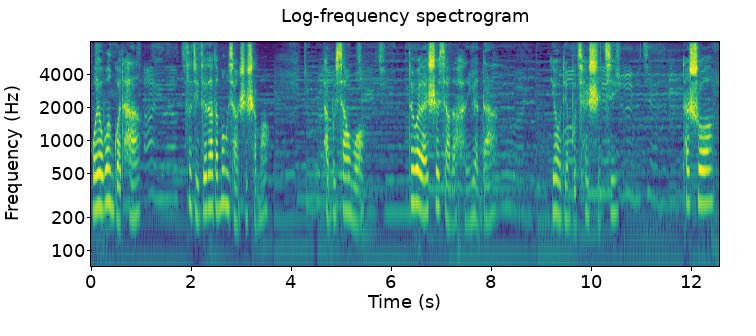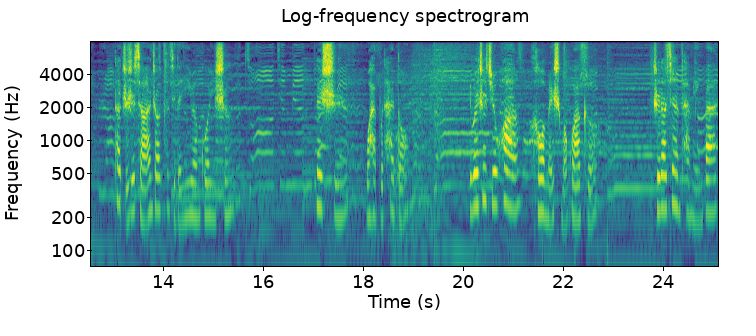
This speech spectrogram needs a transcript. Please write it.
我有问过他，自己最大的梦想是什么？他不像我，对未来设想的很远大。也有点不切实际。他说，他只是想按照自己的意愿过一生。那时我还不太懂，以为这句话和我没什么瓜葛。直到现在才明白，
